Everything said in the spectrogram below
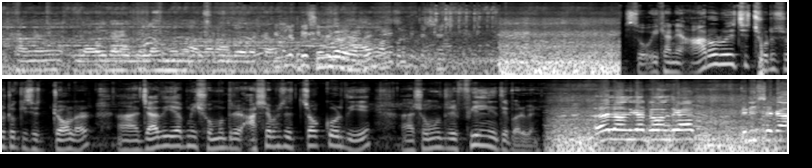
এখানে লা ইলাহা ইল্লাল্লাহু মুহাম্মাদুর রাসূলুল্লাহ লেখা এগুলো খুব বেশি সুন্দর হবে অল্প দিতে শেষ সো এখানে আরও রয়েছে ছোট ছোট কিছু ট্রলার যা দিয়ে আপনি সমুদ্রের আশেপাশে চক্কর দিয়ে সমুদ্রের ফিল নিতে পারবেন। তিরিশ টাকা।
